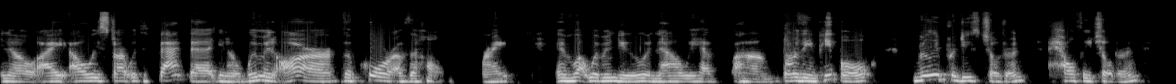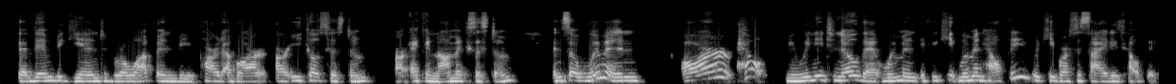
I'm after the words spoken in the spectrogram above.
You know, I always start with the fact that, you know, women are the core of the home, right? And what women do, and now we have um, birthing people really produce children, healthy children, that then begin to grow up and be part of our, our ecosystem, our economic system. And so women are health. I mean, we need to know that women, if we keep women healthy, we keep our societies healthy.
